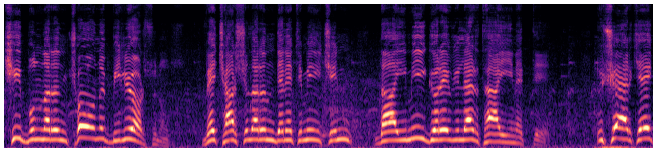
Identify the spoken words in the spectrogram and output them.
Ki bunların çoğunu biliyorsunuz. Ve çarşıların denetimi için daimi görevliler tayin etti. Üçü erkek,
